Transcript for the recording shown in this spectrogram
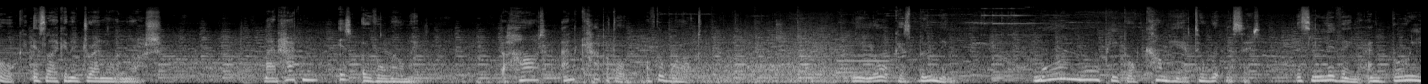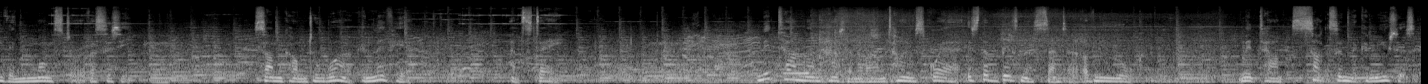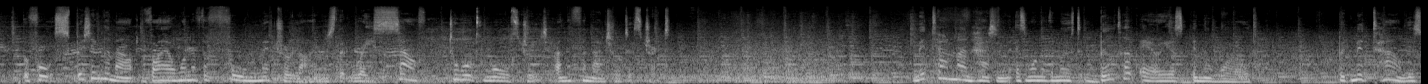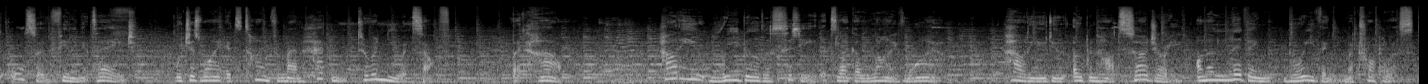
is like an adrenaline rush. Manhattan is overwhelming, the heart and capital of the world. New York is booming. More and more people come here to witness it, this living and breathing monster of a city. Some come to work and live here, and stay. Midtown Manhattan around Times Square is the business center of New York. Midtown sucks in the commuters before spitting them out via one of the four metro lines that race south towards Wall Street and the financial district. Midtown Manhattan is one of the most built-up areas in the world. But Midtown is also feeling its age, which is why it's time for Manhattan to renew itself. But how? How do you rebuild a city that's like a live wire? How do you do open heart surgery on a living, breathing metropolis?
